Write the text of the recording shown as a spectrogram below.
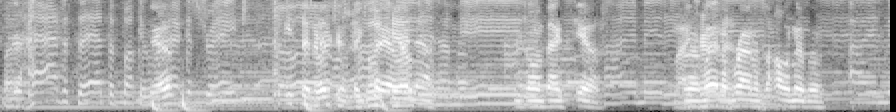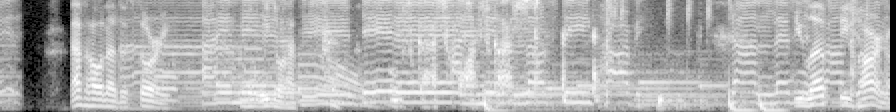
But I had to set the fucking record straight. He said the record straight. Go ahead, Right Kels. We're going back to Kels. Like, Atlanta. Brown is a whole nother. That's a whole nother story. I admit We it, gonna I have to. did, did it. I You love Steve. Harvey.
